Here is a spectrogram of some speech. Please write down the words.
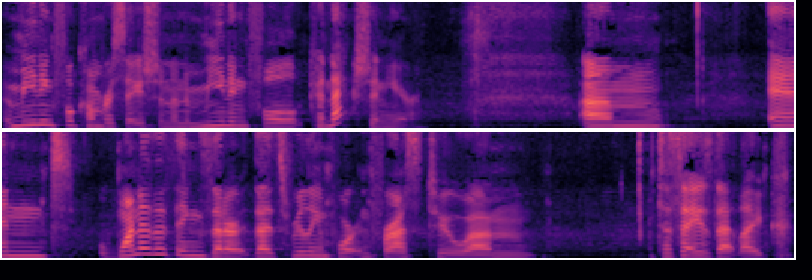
a meaningful conversation and a meaningful connection here. Um, and one of the things that are that's really important for us to um, to say is that like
